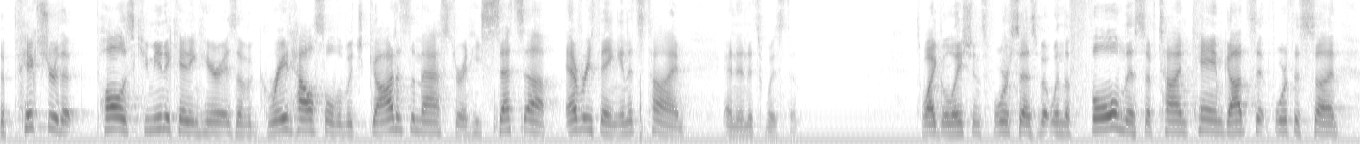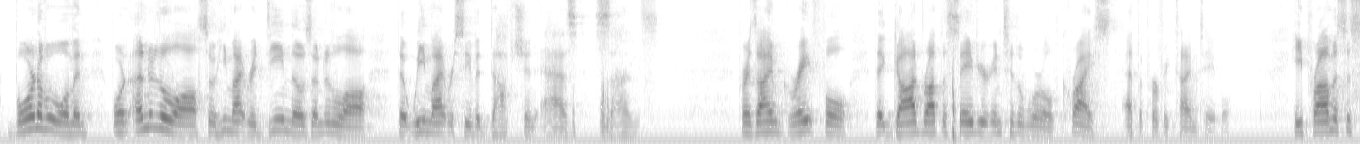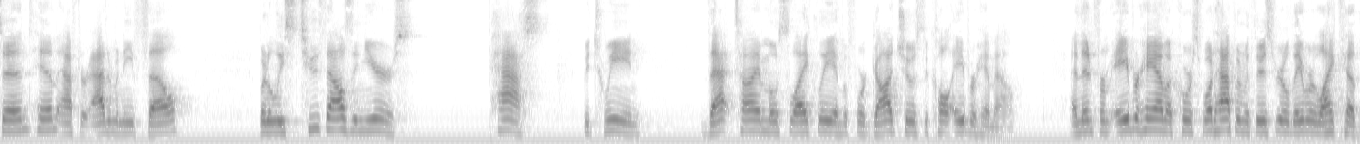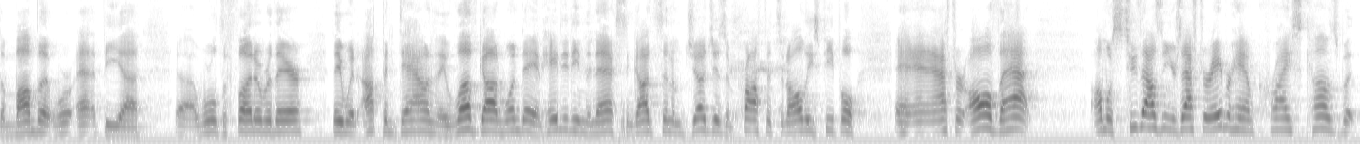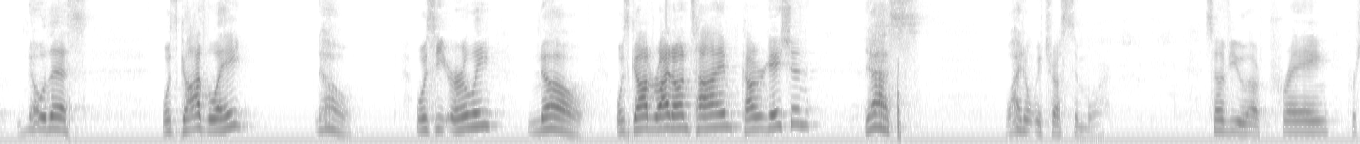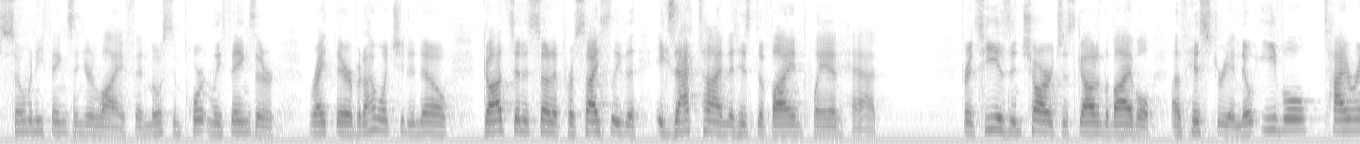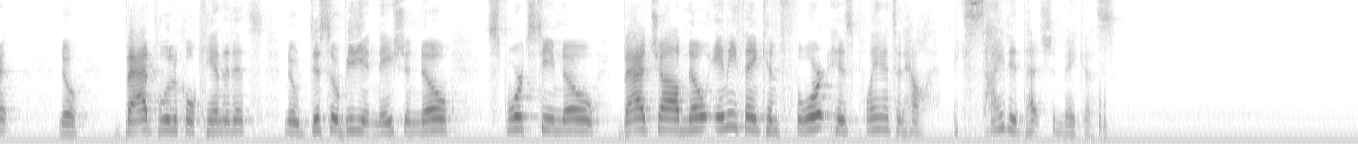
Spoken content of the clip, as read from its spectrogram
The picture that Paul is communicating here is of a great household of which God is the master, and he sets up everything in its time and in its wisdom. That's why Galatians 4 says, But when the fullness of time came, God sent forth his Son, born of a woman, born under the law, so he might redeem those under the law, that we might receive adoption as sons. Friends, I am grateful that God brought the Savior into the world, Christ, at the perfect timetable. He promised to send him after Adam and Eve fell. But at least 2,000 years passed between that time, most likely, and before God chose to call Abraham out. And then from Abraham, of course, what happened with Israel? They were like uh, the mamba at the uh, uh, Worlds of Fun over there. They went up and down, and they loved God one day and hated him the next. And God sent them judges and prophets and all these people. And, and after all that, almost 2,000 years after Abraham, Christ comes. But know this was God late? No. Was he early? No. Was God right on time, congregation? Yes. Why don't we trust Him more? Some of you are praying for so many things in your life, and most importantly, things that are right there. But I want you to know God sent His Son at precisely the exact time that His divine plan had. Friends, He is in charge, this God of the Bible, of history, and no evil tyrant, no bad political candidates, no disobedient nation, no sports team, no bad child, no anything can thwart his plans, and how excited that should make us.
